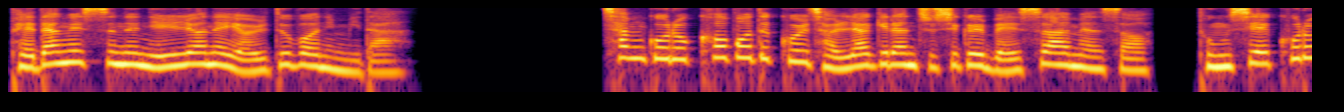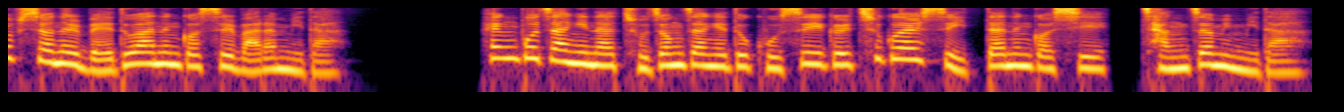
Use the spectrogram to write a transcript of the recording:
배당 횟수는 1년에 12번입니다. 참고로 커버드콜 전략이란 주식을 매수하면서 동시에 콜옵션을 매도하는 것을 말합니다. 횡보장이나 조정장에도 고수익을 추구할 수 있다는 것이 장점입니다.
